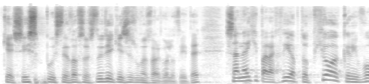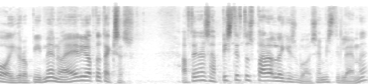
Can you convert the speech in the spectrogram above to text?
και εσείς που είστε εδώ στο στούντιο και εσείς που μας παρακολουθείτε, σαν να έχει παραχθεί από το πιο ακριβό υγροποιημένο αέριο από το Τέξας. Αυτό είναι ένας απίστευτος παραλογισμός. Εμείς τι λέμε,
